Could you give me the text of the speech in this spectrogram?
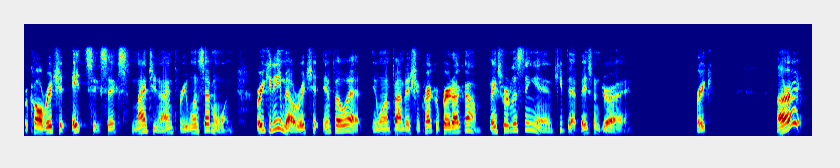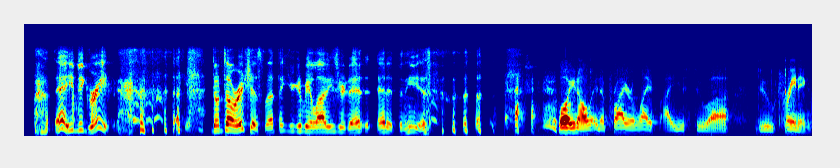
or call Rich at 866-929-3171. Or you can email Rich at info at a1foundationcrackrepair.com. Thanks for listening in. Keep that basement dry. Break. All right. Yeah, you did great. You. Don't tell Riches, but I think you're going to be a lot easier to edit, edit than he is. well, you know, in a prior life, I used to uh, do trainings.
